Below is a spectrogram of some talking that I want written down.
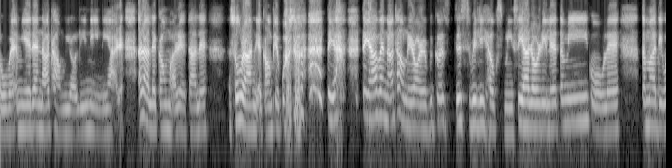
ကိုပဲအမြဲတမ်းနားထောင်ပြီးတော့လေးနေနေရတယ်အဲ့ဒါလည်းကောင်းပါတယ်ဒါလည်းအစိုးရနဲ့အကောင့်ဖြစ်ဖို့ဆိုတရားတရားပဲနားထောင်နေတော့တယ် because this really helps me ဆရာတော်တွေလည်းသမီးကိုလည်းတမဒီဝ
